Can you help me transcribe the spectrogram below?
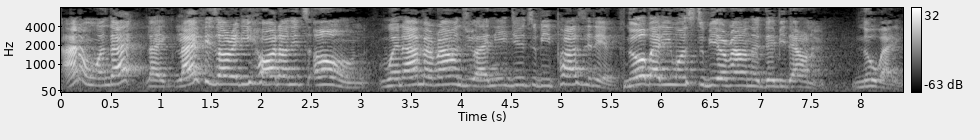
I don't want that. Like, life is already hard on its own. When I'm around you, I need you to be positive. Nobody wants to be around a Debbie Downer. Nobody.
